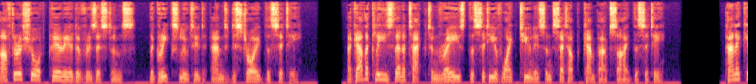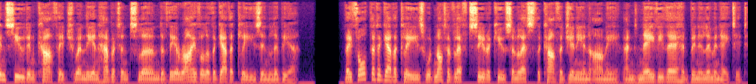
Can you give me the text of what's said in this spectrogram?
After a short period of resistance, the Greeks looted and destroyed the city. Agathocles then attacked and razed the city of White Tunis and set up camp outside the city. Panic ensued in Carthage when the inhabitants learned of the arrival of Agathocles in Libya. They thought that Agathocles would not have left Syracuse unless the Carthaginian army and navy there had been eliminated.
